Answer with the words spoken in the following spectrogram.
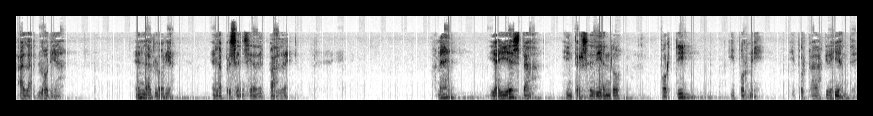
a la gloria, en la gloria, en la presencia del Padre. Amén. Y ahí está intercediendo por ti y por mí y por cada creyente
